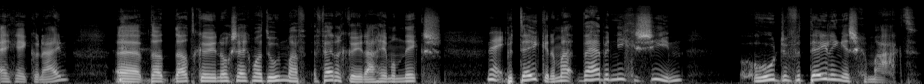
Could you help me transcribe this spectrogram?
En geen konijn. Eh, dat, dat kun je nog zeg maar doen. Maar verder kun je daar helemaal niks Nee. betekenen. Maar we hebben niet gezien hoe de verdeling is gemaakt.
